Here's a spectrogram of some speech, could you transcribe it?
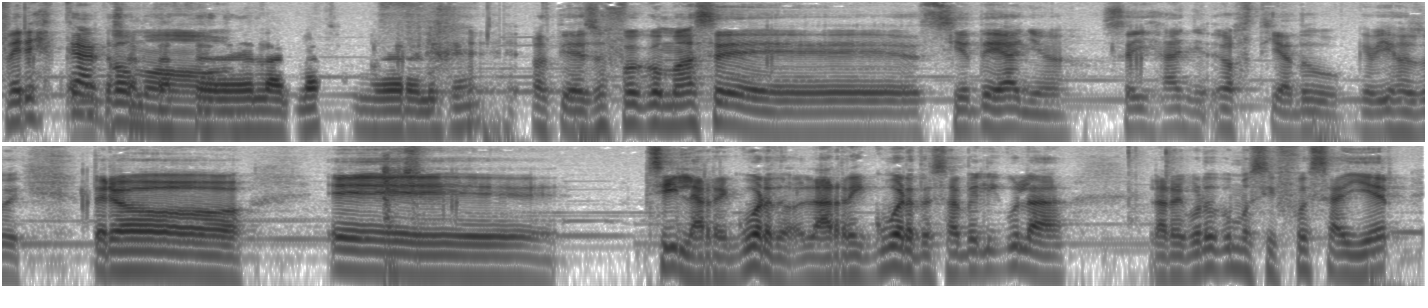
fresca como... de la clase de religión. Hostia, eso fue como hace siete años, seis años. Hostia, tú, qué viejo soy. Pero eh, sí, la recuerdo, la recuerdo. Esa película la recuerdo como si fuese ayer.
